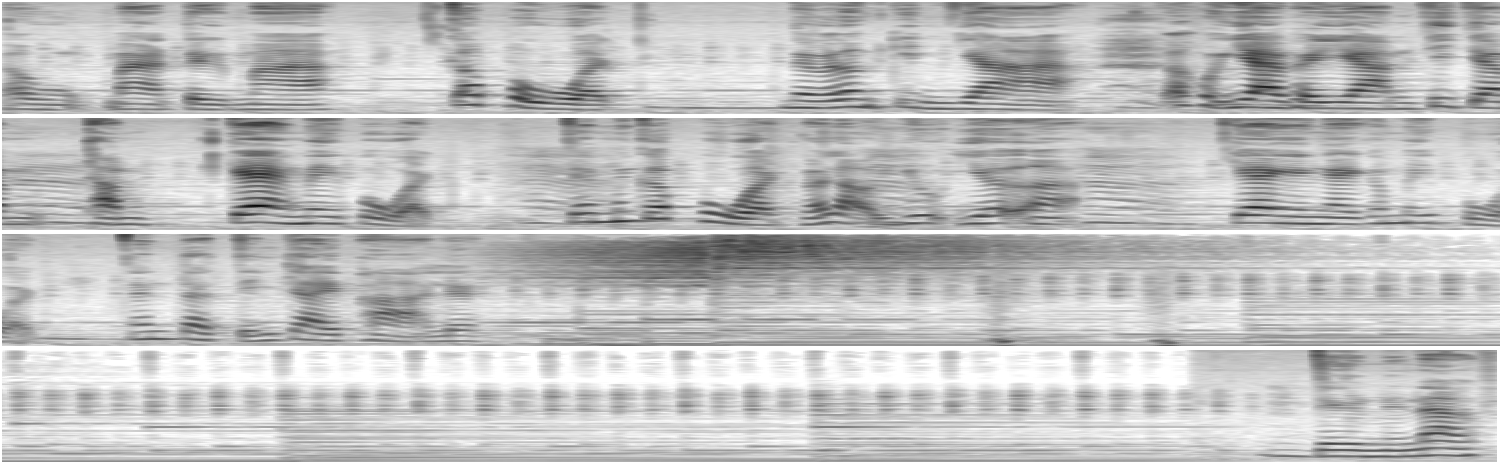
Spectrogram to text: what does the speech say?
เรามาตื่นมาก็ปวดอืมเราก็ต้องกินยา ก็คุณยายพยายามที่จะค่ะทำแกล้งไม่ปวดค่ะแต่มันก็ปวดเพราะเราอายุเยอะอะค่ะแกล้งยังไงก็ไม่ปวด นั่นตัดสินใจผ่าเลยอืมเดินในหน้าเฟ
